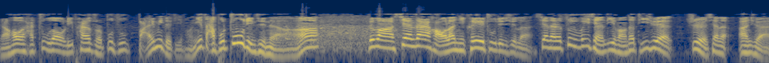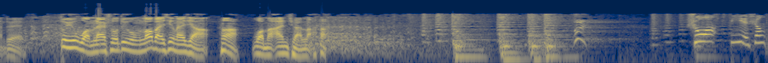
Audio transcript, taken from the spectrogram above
然后还住到离派出所不足百米的地方，你咋不住进去呢？啊，对吧？现在好了，你可以住进去了。现在是最危险的地方，它的确是现在安全。对，对于我们来说，对于我们老百姓来讲，是吧？我们安全了。说毕业生，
